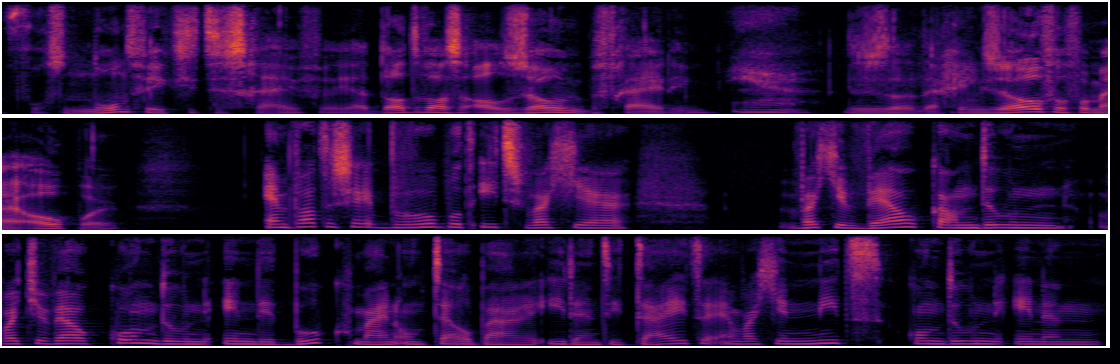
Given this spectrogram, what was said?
volgens non-fictie te schrijven, ja, dat was al zo'n bevrijding. ja. Dus dat, daar ging zoveel voor mij open. En wat is er bijvoorbeeld iets wat je, wat je wel kan doen, wat je wel kon doen in dit boek, Mijn Ontelbare Identiteiten, en wat je niet kon doen in een,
